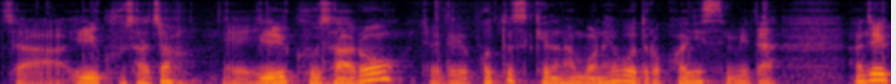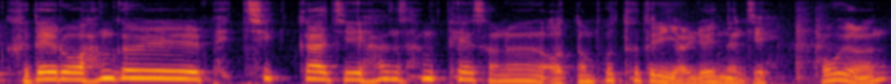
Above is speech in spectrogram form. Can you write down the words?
자 194죠? 네, 194로 저희들이 포트 스캔을 한번 해보도록 하겠습니다. 이제 그대로 한글 패치까지 한 상태에서는 어떤 포트들이 열려 있는지 혹은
